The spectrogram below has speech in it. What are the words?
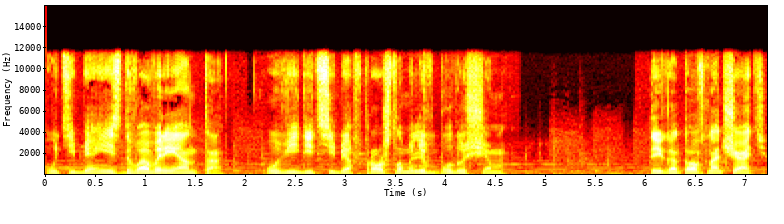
У тебя есть два варианта. Увидеть себя в прошлом или в будущем. Ты готов начать?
